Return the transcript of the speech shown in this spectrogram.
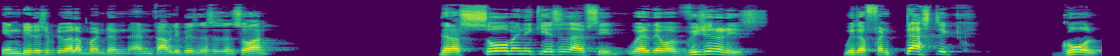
in leadership development and, and family businesses and so on, there are so many cases I've seen where there were visionaries with a fantastic goal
